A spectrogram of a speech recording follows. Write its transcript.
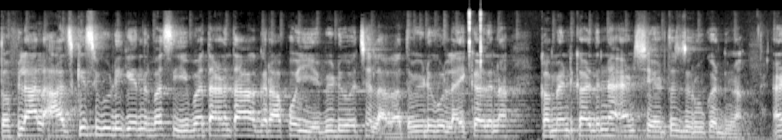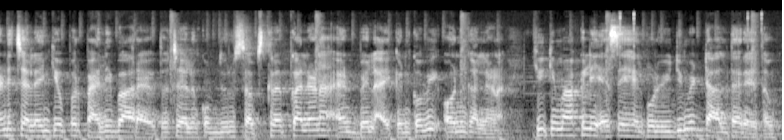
तो फ़िलहाल आज के इस वीडियो के अंदर बस ये बताना था। अगर आपको ये वीडियो अच्छा लगा तो वीडियो को लाइक कर देना, कमेंट कर देना एंड शेयर तो ज़रूर कर देना। एंड चैनल के ऊपर पहली बार आए तो चैनल को ज़रूर सब्सक्राइब कर लेना एंड बेल आइकन को भी ऑन कर लेना, क्योंकि मैं आपके लिए ऐसे हेल्पफुल वीडियो में डालता रहता हूँ।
